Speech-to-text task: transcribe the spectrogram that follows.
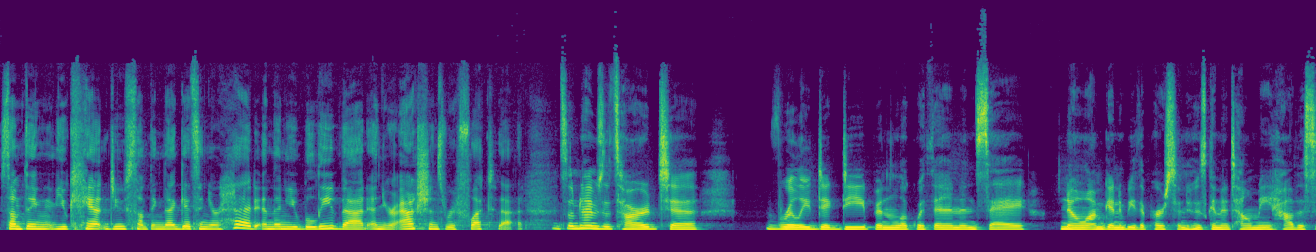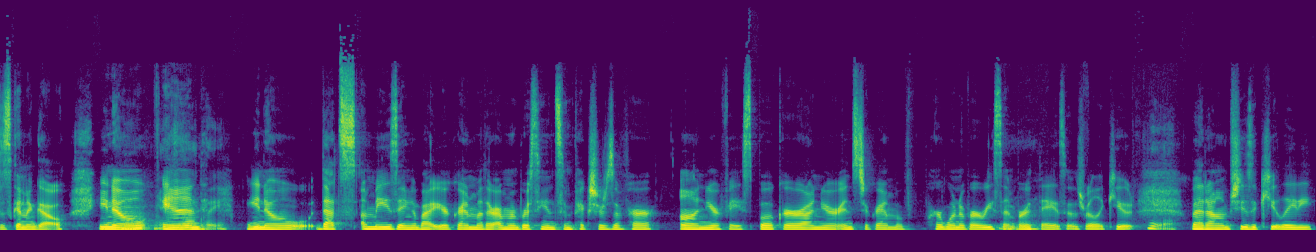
something you can't do something that gets in your head and then you believe that and your actions reflect that. And sometimes it's hard to really dig deep and look within and say, no, I'm going to be the person who's going to tell me how this is going to go, you know? Mm-hmm, exactly. And, you know, that's amazing about your grandmother. I remember seeing some pictures of her on your Facebook or on your Instagram of her one of her recent mm-hmm. birthdays. It was really cute. Yeah. But um, she's a cute lady.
